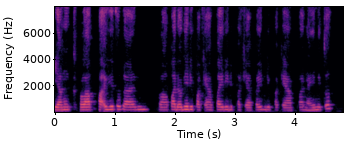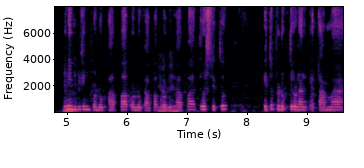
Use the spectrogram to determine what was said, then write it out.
yang kelapa gitu kan kelapa daunnya dipakai apa ini dipakai apa ini dipakai apa nah ini tuh hmm. ini dibikin produk apa produk apa iya, produk ya. apa terus itu itu produk turunan pertama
